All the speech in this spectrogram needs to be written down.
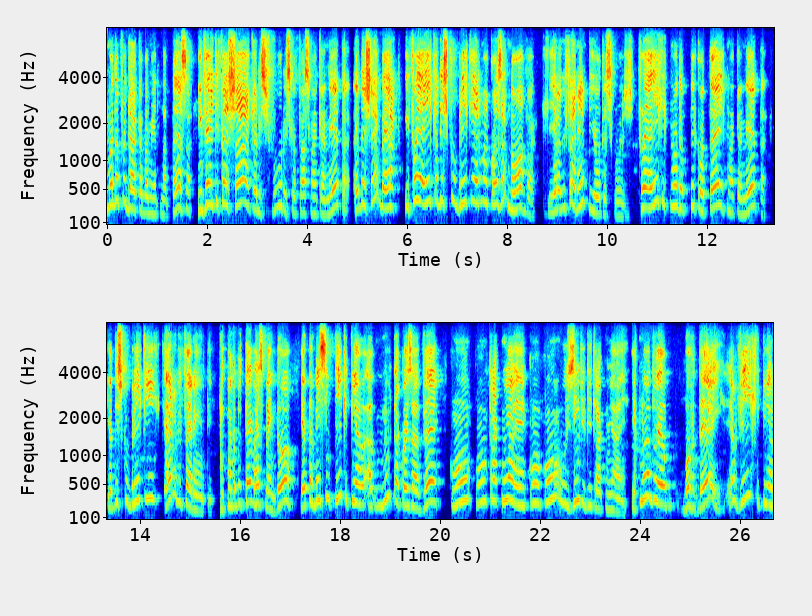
Quando eu fui dar acabamento na peça, em vez de fechar aqueles furos que eu faço com a caneta, eu deixei aberto. E foi aí que eu descobri que era uma coisa nova, que era diferente de outras coisas. Foi aí que, quando eu picotei com a caneta, eu descobri que era diferente. E quando eu botei o resplendor, eu também senti que tinha ah, muita coisa a ver com, com Tracunhaém, com, com os índios de Tracunhaém. E quando eu bordei, eu vi que tinha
